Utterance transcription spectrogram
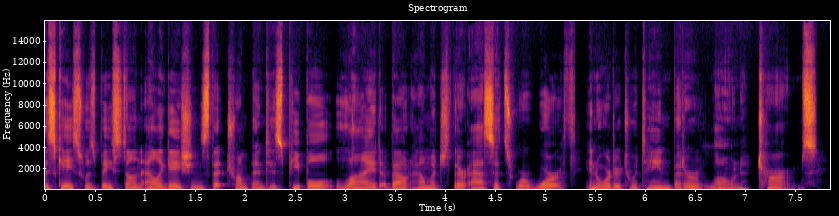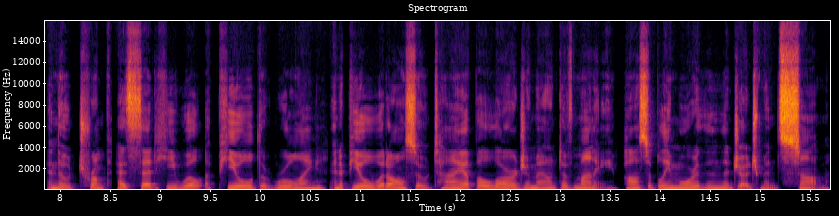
This case was based on allegations that Trump and his people lied about how much their assets were worth in order to attain better loan terms. And though Trump has said he will appeal the ruling, an appeal would also tie up a large amount of money, possibly more than the judgment sum,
